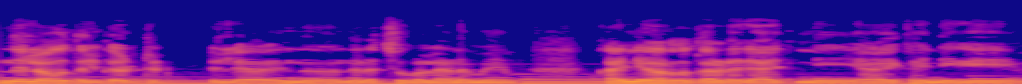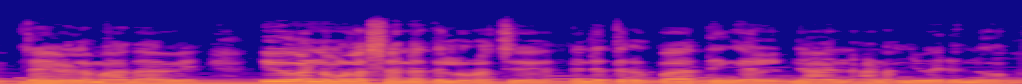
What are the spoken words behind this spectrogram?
ഇന്ന് ലോകത്തിൽ കേട്ടിട്ടില്ല എന്ന് നിലച്ചുകൊള്ളണമേ. കന്യാർത്തയുടെ രാജ്ഞിയായ കന്യകയെ ദയുള്ള മാതാവേ ഈ വണ്ണമുള്ള ശരണത്തിൽ ഉറച്ച് നിന്റെ തൃപ്പാത്തിങ്കൽ ഞാൻ അണഞ്ഞു വരുന്നു.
